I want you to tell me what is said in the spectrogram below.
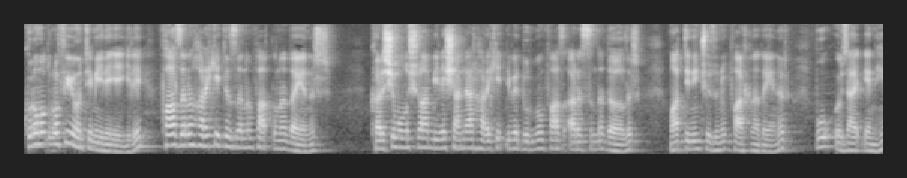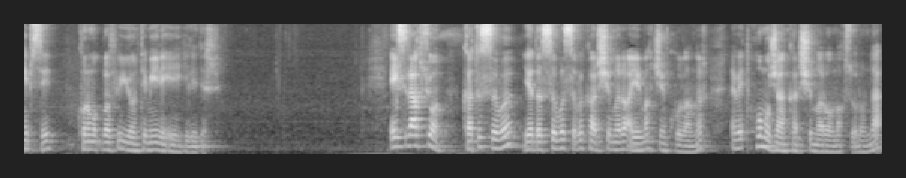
Kromatografi yöntemiyle ilgili fazların hareket hızlarının farklılığına dayanır. Karışım oluşturan bileşenler hareketli ve durgun faz arasında dağılır. Maddenin çözünürlük farkına dayanır. Bu özelliklerin hepsi kromatografi yöntemiyle ilgilidir. Ekstraksiyon katı sıvı ya da sıvı sıvı karışımları ayırmak için kullanılır. Evet homojen karışımlar olmak zorunda.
